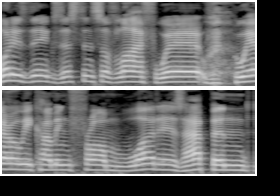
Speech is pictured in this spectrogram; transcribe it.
what is the existence of life? Where where are we coming from? What has happened?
